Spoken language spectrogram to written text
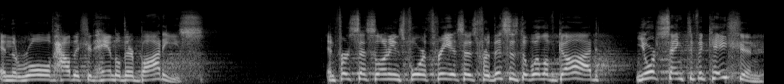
and the role of how they should handle their bodies. In 1 Thessalonians 4 3, it says, For this is the will of God, your sanctification,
